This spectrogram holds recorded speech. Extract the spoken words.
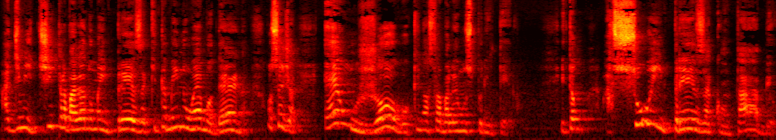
admitir trabalhar numa empresa que também não é moderna? Ou seja, é um jogo que nós trabalhamos por inteiro. Então, a sua empresa contábil,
